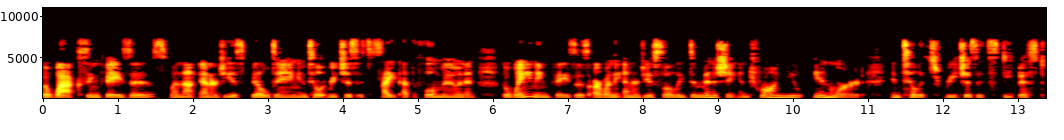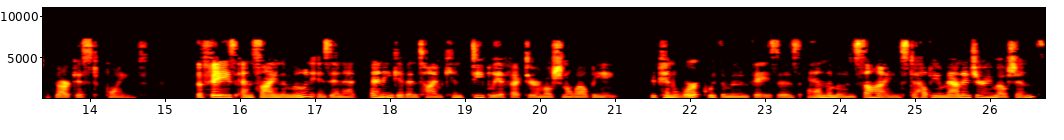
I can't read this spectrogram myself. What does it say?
the waxing phases when that energy is building until it reaches its height at the full moon and the waning phases are when the energy is slowly diminishing and drawing you inward until it reaches its deepest darkest point. The phase and sign the moon is in at any given time can deeply affect your emotional well-being. You can work with the moon phases and the moon signs to help you manage your emotions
